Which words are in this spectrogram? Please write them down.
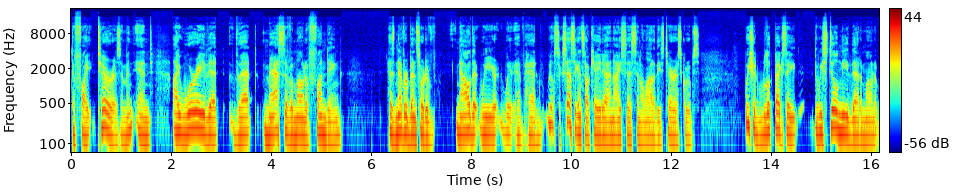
to fight terrorism. And, and I worry that that massive amount of funding has never been sort of, now that we, are, we have had real success against Al Qaeda and ISIS and a lot of these terrorist groups, we should look back and say, do we still need that amount of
